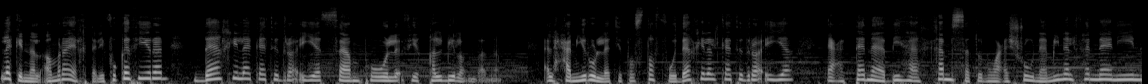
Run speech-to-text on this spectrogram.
لكن الأمر يختلف كثيرا داخل كاتدرائية سان بول في قلب لندن. الحمير التي تصطف داخل الكاتدرائية اعتنى بها 25 من الفنانين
